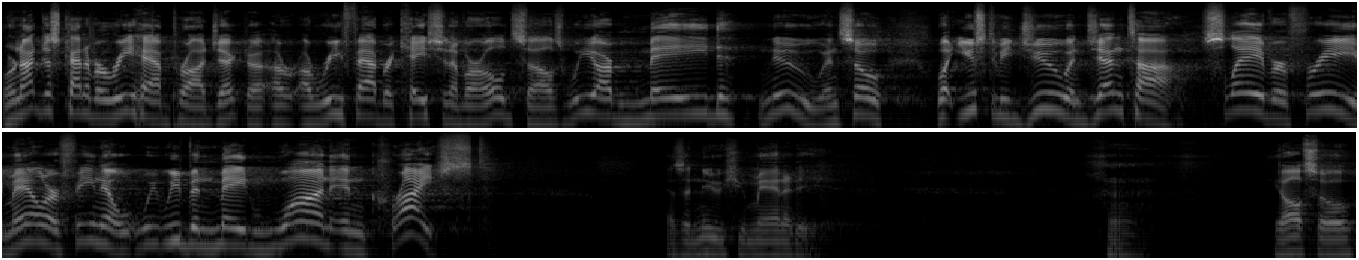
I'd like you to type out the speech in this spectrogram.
We're not just kind of a rehab project, a, a, refabrication of our old selves. We are made new. And so, what used to be Jew and Gentile, slave or free, male or female, we, we've been made one in Christ as a new humanity. Hmm. He also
